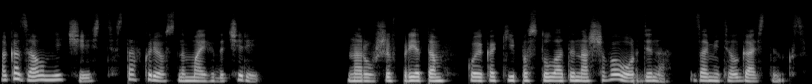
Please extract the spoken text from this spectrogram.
оказал мне честь, став крестным моих дочерей. Нарушив при этом кое-какие постулаты нашего ордена, заметил Гастингс.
